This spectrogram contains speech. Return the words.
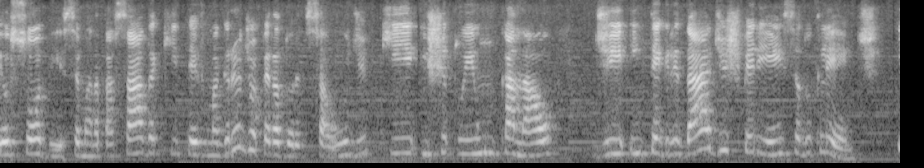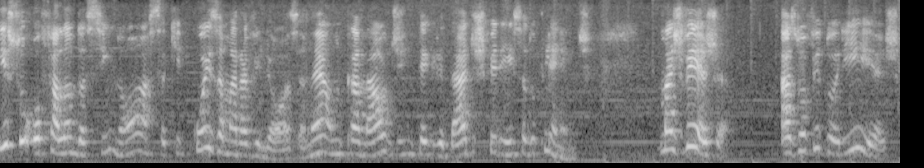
eu soube semana passada que teve uma grande operadora de saúde que instituiu um canal de integridade e experiência do cliente. Isso, ou falando assim, nossa, que coisa maravilhosa, né? Um canal de integridade e experiência do cliente. Mas veja, as ouvidorias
